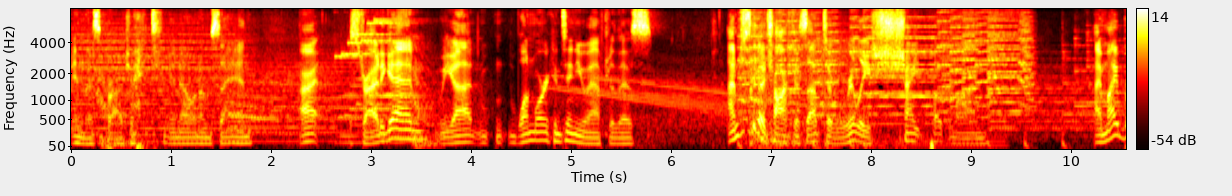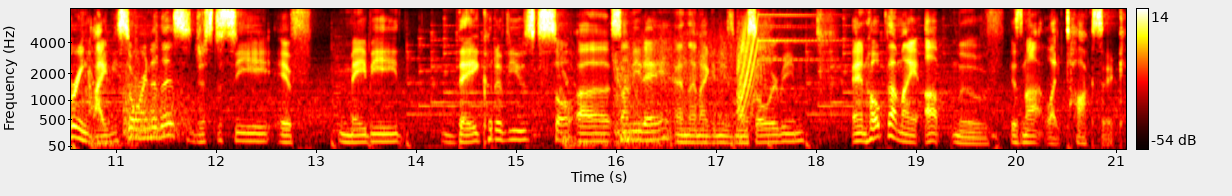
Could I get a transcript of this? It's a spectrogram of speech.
in this project. You know what I'm saying? All right, let's try it again. We got one more continue after this. I'm just gonna chalk this up to really shite Pokemon. I might bring Ivysaur into this just to see if maybe they could have used Sol uh, Sunny Day, and then I can use my Solar Beam, and hope that my up move is not like toxic,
